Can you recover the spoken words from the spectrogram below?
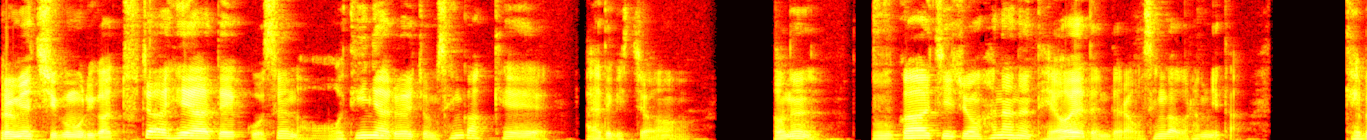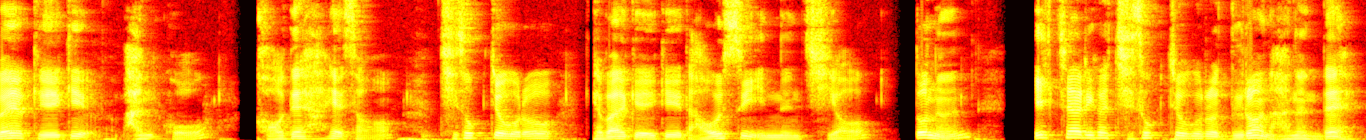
그러면 지금 우리가 투자해야 될 곳은 어디냐를 좀 생각해 봐야 되겠죠. 저는 두 가지 중 하나는 되어야 된다고 생각을 합니다. 개발 계획이 많고 거대해서 지속적으로 개발 계획이 나올 수 있는 지역 또는 일자리가 지속적으로 늘어나는데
